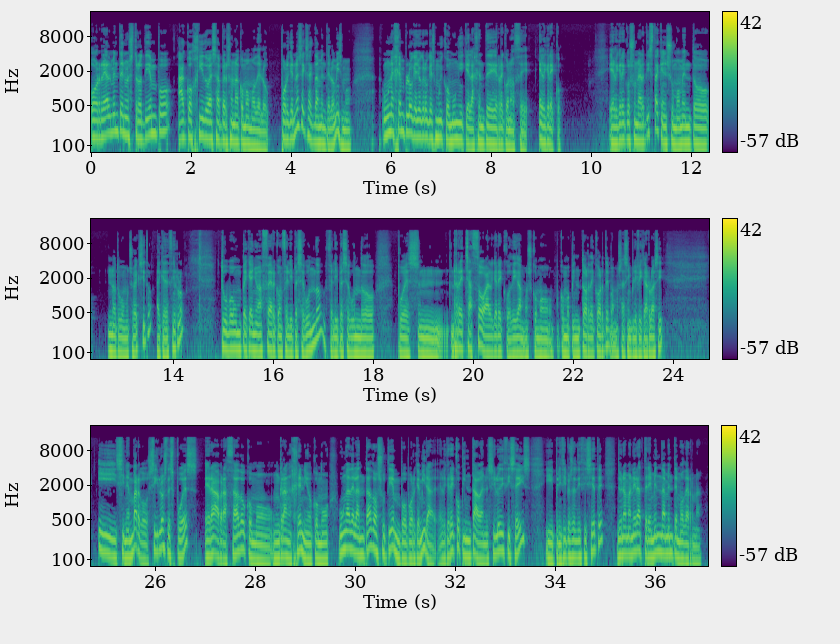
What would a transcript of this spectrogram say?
¿O realmente nuestro tiempo ha cogido a esa persona como modelo? Porque no es exactamente lo mismo. Un ejemplo que yo creo que es muy común y que la gente reconoce, el Greco. El Greco es un artista que en su momento no tuvo mucho éxito, hay que decirlo tuvo un pequeño affair con Felipe II. Felipe II, pues, mm, rechazó al Greco, digamos, como, como pintor de corte, vamos a simplificarlo así. Y sin embargo, siglos después, era abrazado como un gran genio, como un adelantado a su tiempo, porque mira, el Greco pintaba en el siglo XVI y principios del XVII de una manera tremendamente moderna.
